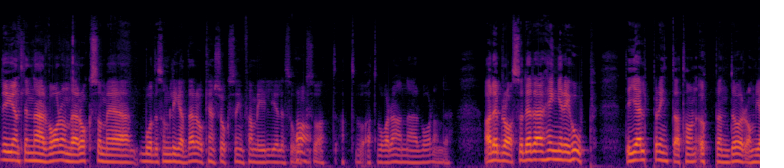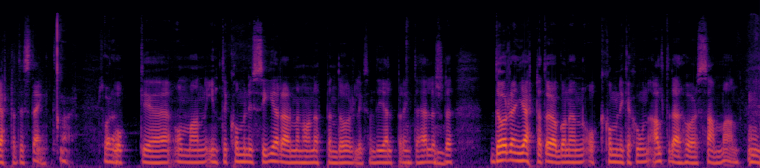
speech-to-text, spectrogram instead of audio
det är egentligen närvaron där också med både som ledare och kanske också i en familj eller så Ja. också. Att, att, att vara närvarande. Ja det är bra. Så det där hänger ihop. Det hjälper inte att ha en öppen dörr om hjärtat är stängt. Så är det. Och eh, om man inte kommunicerar men har en öppen dörr liksom, Det hjälper inte heller. Så Mm. det, dörren, hjärtat, ögonen och kommunikation Allt det där hör samman. Mm.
